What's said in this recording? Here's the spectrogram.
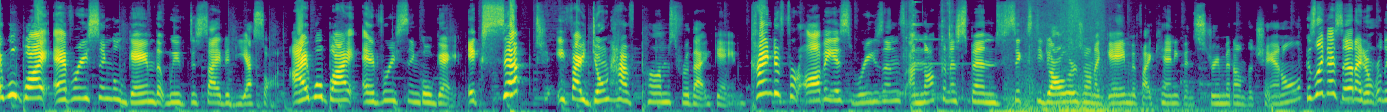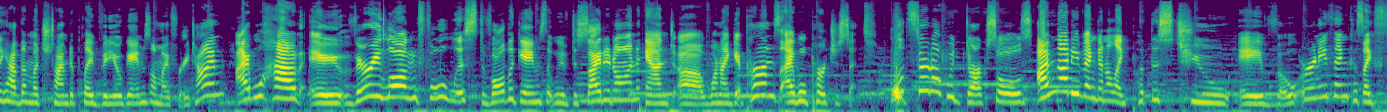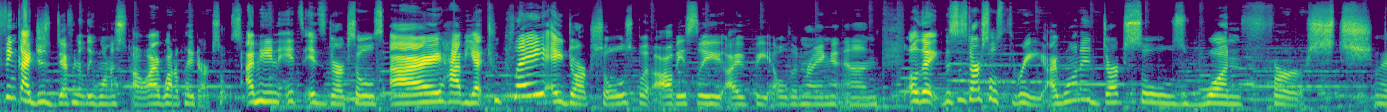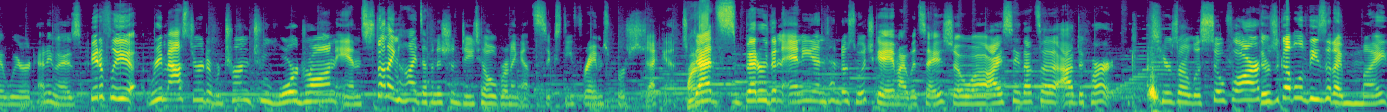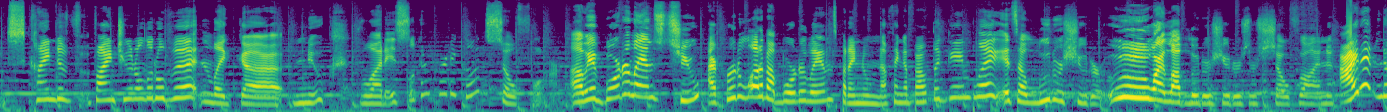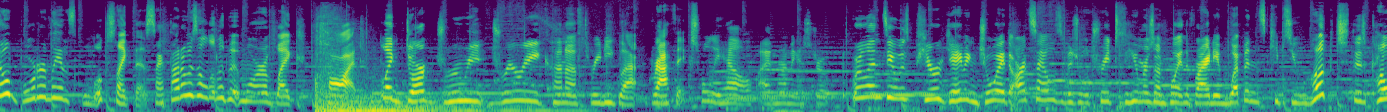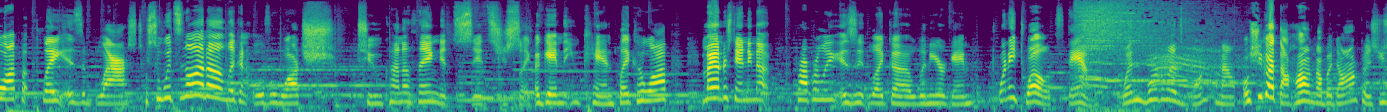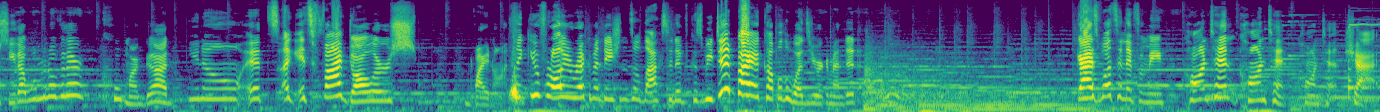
I will buy every single game that we've decided yes on. I will buy every single game, except if I don't have perms for that game. Kind for obvious reasons. I'm not gonna spend $60 on a game if I can't even stream it on the channel. Because like I said, I don't really have that much time to play video games on my free time. I will have a very long full list of all the games that we've decided on. And uh, when I get perms, I will purchase it. Let's start off with Dark Souls. I'm not even gonna like put this to a vote or anything because I think I just definitely want to, oh, I want to play Dark Souls. I mean, it's, it's Dark Souls. I have yet to play a Dark Souls, but obviously I've beat Elden Ring and, oh, they, this is Dark Souls 3. I wanted Dark Souls 1 first. Okay, weird. Anyways, beautifully remastered, returned to Lordran, and stunning high definition detail running at 60 frames per second. That's better than any Nintendo Switch game, I would say, so uh, I say that's a add to cart. Here's our list so far. There's a couple of these that I might kind of fine tune a little bit and like uh, nuke, but it's looking pretty so far. Uh, we have Borderlands 2. I've heard a lot about Borderlands, but I know nothing about the gameplay. It's a looter shooter. Ooh, I love looter shooters. They're so fun. I didn't know Borderlands looks like this. I thought it was a little bit more of like COD. Like dark, dreary, dreary kind of 3D graphics. Holy hell, I'm having a stroke. Borderlands 2 is pure gaming joy. The art style is a visual treat. The humor is on point and the variety of weapons keeps you hooked. The co-op play is a blast. So it's not a, like an Overwatch 2 kind of thing. It's, it's just like a game that you can play co-op. Am I understanding that properly? Is it like a linear game? 2012. Damn. When Borderlands 1 come out? Oh, she got the honka badonkas. You see that woman over there? Oh my god. You know, it's like it's five dollars. Why not? Thank you for all your recommendations of laxative because we did buy a couple of the ones you recommended. Guys, what's in it for me? Content, content, content. Chat,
